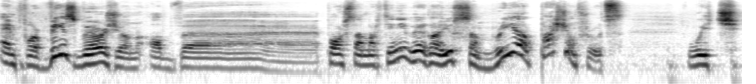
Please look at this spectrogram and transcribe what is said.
And for this version of uh, Pornstar Martini, we're to use some real passion fruits, which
